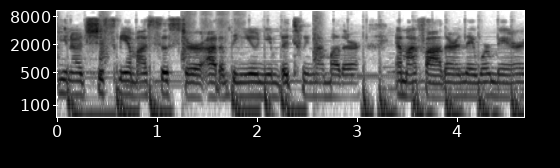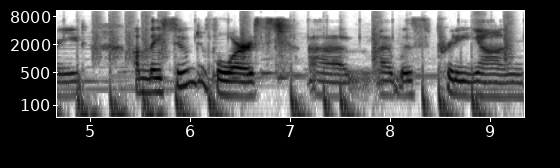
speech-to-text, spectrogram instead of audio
you know it's just me and my sister out of the union between my mother and my father and they were married. Um, they soon divorced. Um, i was pretty young.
